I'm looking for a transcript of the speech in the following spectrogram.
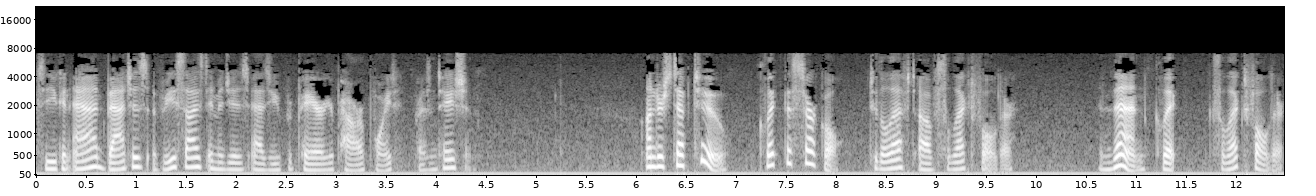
So you can add batches of resized images as you prepare your PowerPoint presentation. Under Step 2, click the circle to the left of Select Folder, and then click Select Folder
